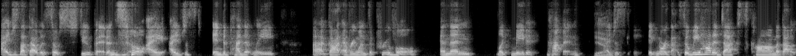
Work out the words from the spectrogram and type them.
I just thought that was so stupid. And so I, I just independently uh, got everyone's approval and then like made it happen. Yeah. I just ignored that. So we had a Dexcom about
